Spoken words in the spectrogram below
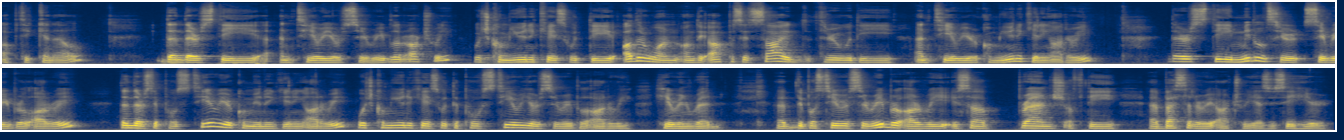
optic canal, then there's the anterior cerebral artery, which communicates with the other one on the opposite side through the anterior communicating artery. There's the middle cerebral artery. Then there's the posterior communicating artery, which communicates with the posterior cerebral artery, here in red. Uh, the posterior cerebral artery is a branch of the bacillary artery, as you see here,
